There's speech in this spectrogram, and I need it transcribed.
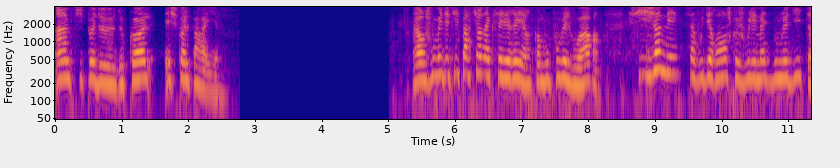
Un petit peu de, colle. Et je colle pareil. Alors, je vous mets des petites parties en accéléré, hein, comme vous pouvez le voir. Si jamais ça vous dérange que je vous les mette, vous me le dites.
